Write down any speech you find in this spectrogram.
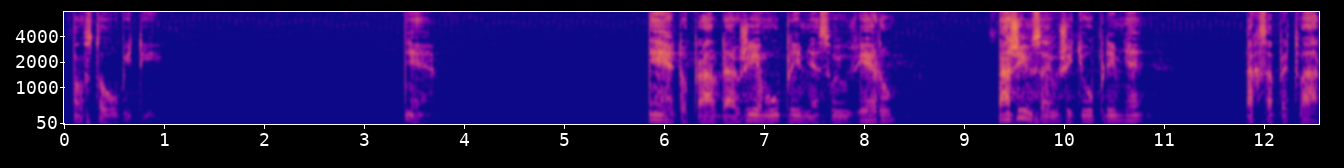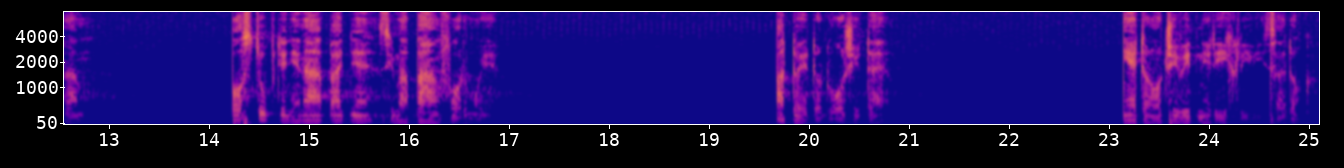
Som z toho ubitý. Nie. Nie je to pravda. Ak žijem úprimne svoju vieru, snažím sa ju žiť úprimne, tak sa pretváram. Postupne, nenápadne si ma pán formuje. A to je to dôležité. Nie je to očividný, rýchly výsledok.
